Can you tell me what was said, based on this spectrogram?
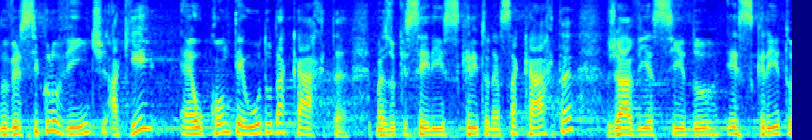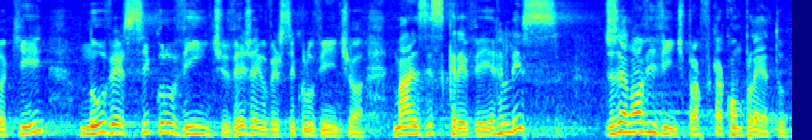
No versículo 20, aqui é o conteúdo da carta, mas o que seria escrito nessa carta já havia sido escrito aqui no versículo 20. Veja aí o versículo 20, ó. Mas escrever-lhes 19 e 20, para ficar completo.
